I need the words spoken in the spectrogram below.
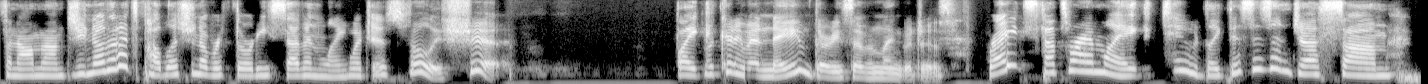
phenomenon. Did you know that it's published in over 37 languages? Holy shit. Like, I can't even name 37 languages. right? That's where I'm like, dude, like, this isn't just some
